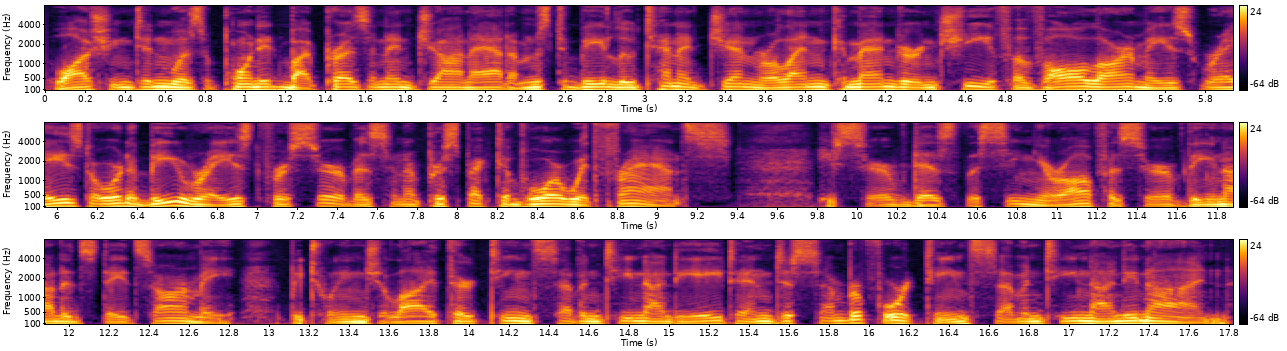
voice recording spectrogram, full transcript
Washington was appointed by President John Adams to be Lieutenant General and Commander in Chief of all armies raised or to be raised for service in a prospective war with France. He served as the senior officer of the United States Army between July 13, 1798 and December 14, 1799.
